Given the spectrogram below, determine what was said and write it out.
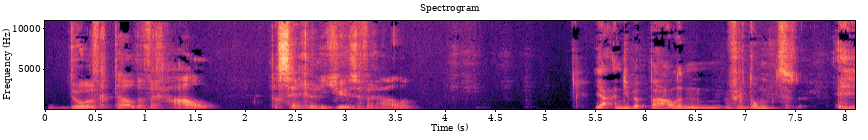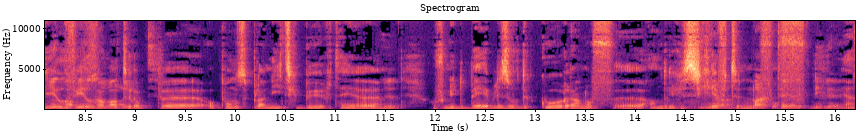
doorvertelde verhaal. Dat zijn religieuze verhalen. Ja, en die bepalen verdomd heel veel van wat er op, uh, op onze planeet gebeurt. Hè. Uh, ja. Of nu de Bijbel is, of de Koran, of uh, andere geschriften. Ja, maakt of, eigenlijk niet uit. Ja,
